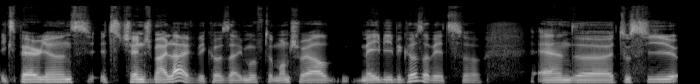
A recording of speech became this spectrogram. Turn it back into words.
experience. It's changed my life because I moved to Montreal maybe because of it. So, and uh, to see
